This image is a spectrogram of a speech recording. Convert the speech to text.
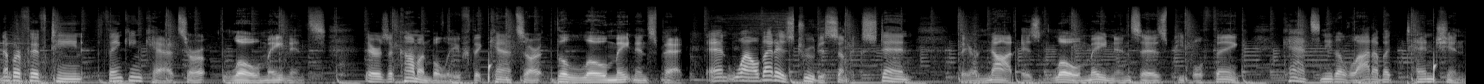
Number 15, thinking cats are low maintenance. There's a common belief that cats are the low maintenance pet, and while that is true to some extent, they are not as low maintenance as people think. Cats need a lot of attention,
